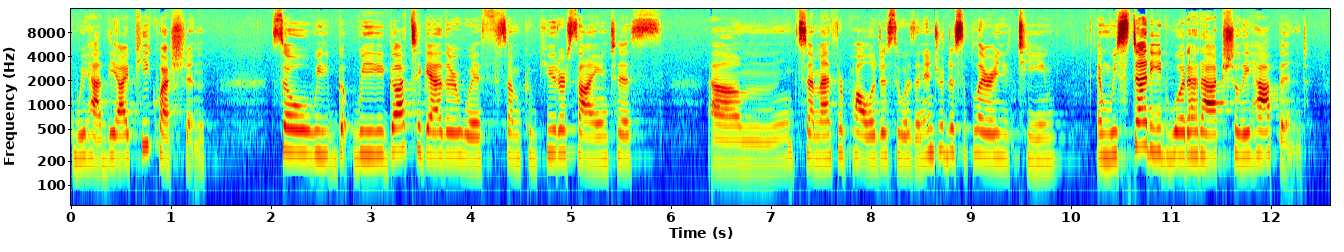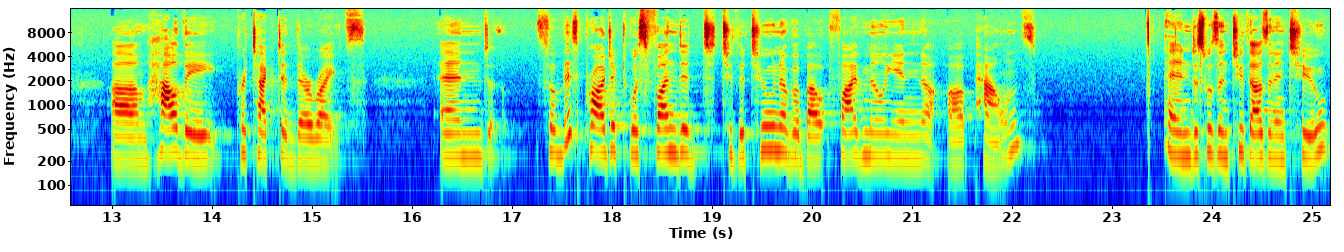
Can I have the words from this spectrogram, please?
we had the IP question. So we, we got together with some computer scientists, um, some anthropologists, it was an interdisciplinary team, and we studied what had actually happened, um, how they protected their rights. And so this project was funded to the tune of about 5 million uh, pounds. And this was in 2002.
